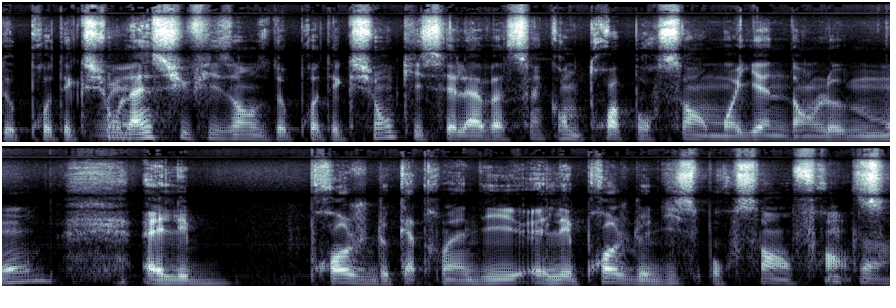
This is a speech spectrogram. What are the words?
de protection, l'insuffisance de protection, qui s'élève à 53% en moyenne dans le monde, elle est proche de 90, elle est proche de 10% en France.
